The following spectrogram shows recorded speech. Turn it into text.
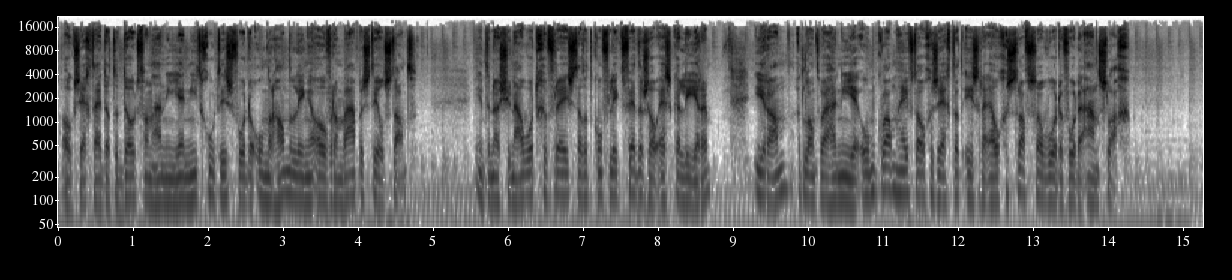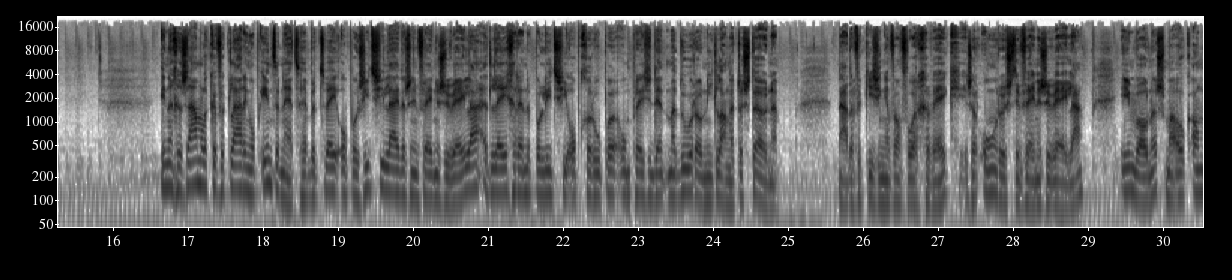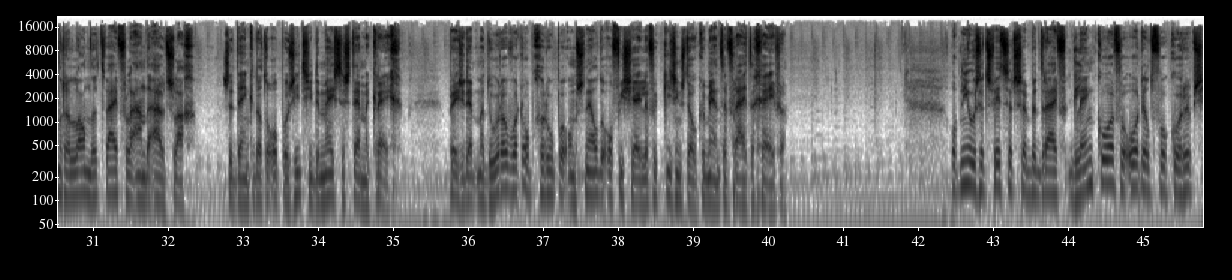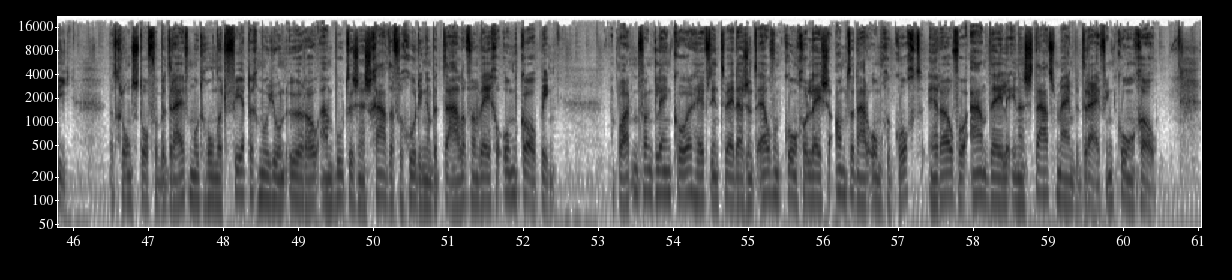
Ook zegt hij dat de dood van Haniyeh niet goed is voor de onderhandelingen over een wapenstilstand. Internationaal wordt gevreesd dat het conflict verder zal escaleren. Iran, het land waar Haniyeh omkwam, heeft al gezegd dat Israël gestraft zal worden voor de aanslag. In een gezamenlijke verklaring op internet hebben twee oppositieleiders in Venezuela... het leger en de politie opgeroepen om president Maduro niet langer te steunen. Na de verkiezingen van vorige week is er onrust in Venezuela. Inwoners, maar ook andere landen twijfelen aan de uitslag. Ze denken dat de oppositie de meeste stemmen kreeg. President Maduro wordt opgeroepen om snel de officiële verkiezingsdocumenten vrij te geven. Opnieuw is het Zwitserse bedrijf Glencore veroordeeld voor corruptie. Het grondstoffenbedrijf moet 140 miljoen euro aan boetes en schadevergoedingen betalen vanwege omkoping. Een partner van Glencore heeft in 2011 een Congolese ambtenaar omgekocht... in ruil voor aandelen in een staatsmijnbedrijf in Congo.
